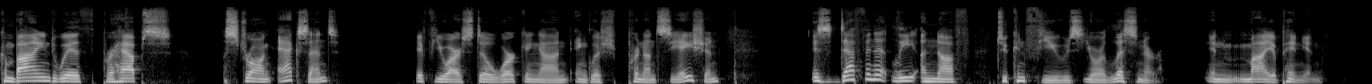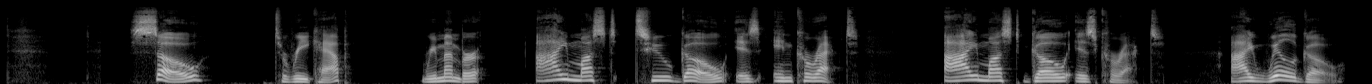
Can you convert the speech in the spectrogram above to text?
combined with perhaps a strong accent, if you are still working on English pronunciation, is definitely enough to confuse your listener, in my opinion. So, to recap, remember, I must to go is incorrect. I must go is correct. I will go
